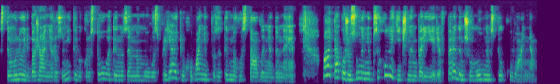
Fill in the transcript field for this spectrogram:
стимулюють бажання розуміти, використовувати іноземну мову, сприяють вихованню позитивного ставлення до неї, а також усуненню психологічних бар'єрів перед іншомовним спілкуванням.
